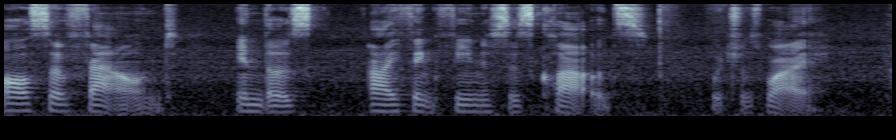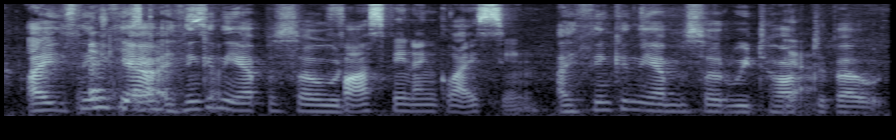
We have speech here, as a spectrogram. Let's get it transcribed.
also found in those I think Venus's clouds, which is why I think yeah, I think in the episode phosphine and glycine. I think in the episode we talked Yeah. about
